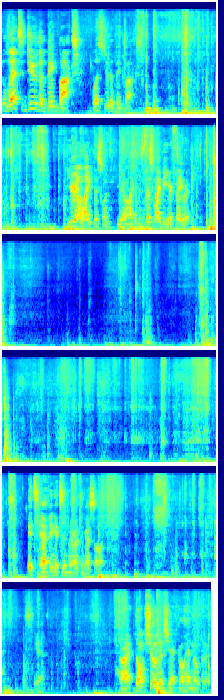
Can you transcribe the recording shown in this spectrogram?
let's do the big box let's do the big box you're gonna like this one you're gonna like this this might be your favorite It's. I think it's in there. I think I saw it. Yeah. All right. Don't show this yet. Go ahead and open it.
